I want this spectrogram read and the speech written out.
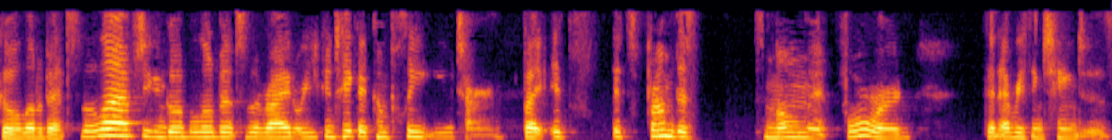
go a little bit to the left, you can go a little bit to the right, or you can take a complete U-turn. But it's it's from this moment forward that everything changes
